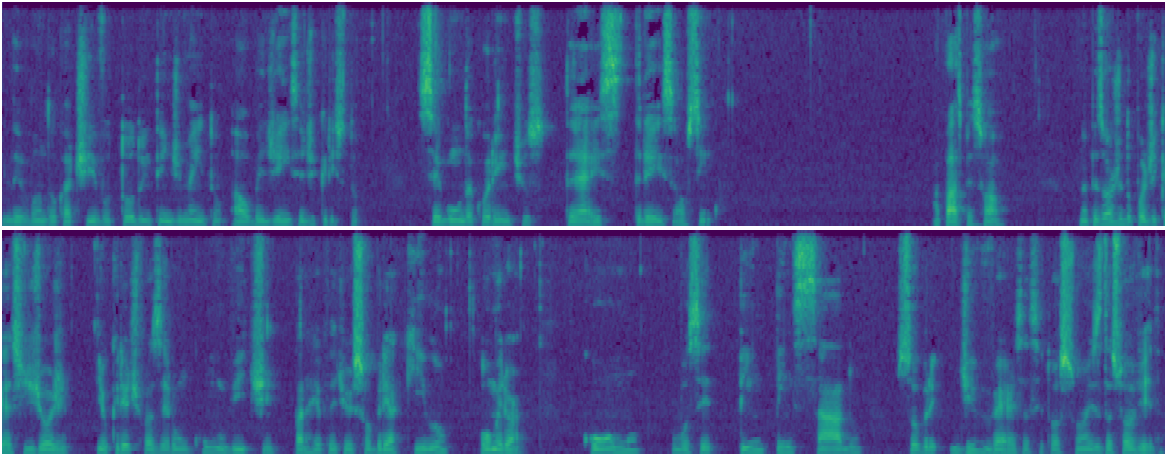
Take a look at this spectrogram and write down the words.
e levando cativo todo o entendimento à obediência de Cristo. 2 Coríntios 10, 3 ao 5. A paz, pessoal. No episódio do podcast de hoje, eu queria te fazer um convite para refletir sobre aquilo, ou melhor, como você tem pensado sobre diversas situações da sua vida,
